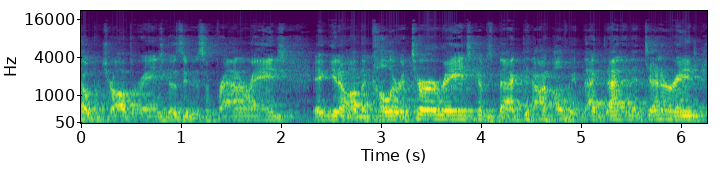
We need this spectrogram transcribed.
alto contralto range, goes into soprano range, and, you know, on the coloratura range, comes back down, all the way back down in the tenor range.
